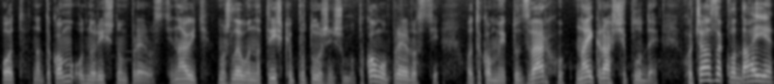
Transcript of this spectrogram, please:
от на такому однорічному прирості, навіть, можливо, на трішки потужнішому такому прирості, от такому, як тут зверху, найкращі плоди. Хоча закладає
